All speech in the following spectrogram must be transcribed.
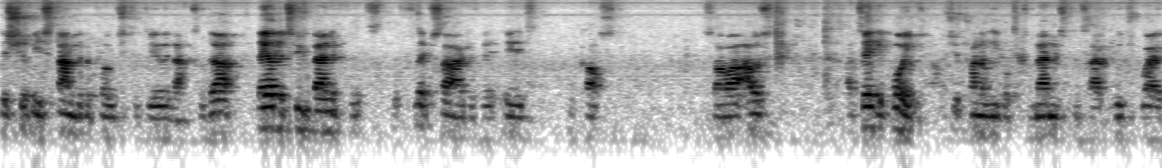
there should be a standard approach to doing that. So that they are the two benefits. The flip side of it is the cost. So I, I was, I take your point. I was just trying to leave up to members to decide which way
